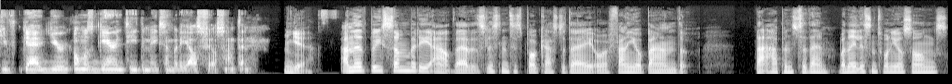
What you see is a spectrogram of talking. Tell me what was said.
you've got you're almost guaranteed to make somebody else feel something. yeah. And there'll be somebody out there that's listening to this podcast today, or a fan of your band that that happens to them when they listen to one of your songs.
